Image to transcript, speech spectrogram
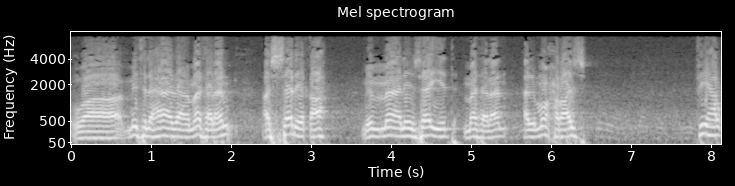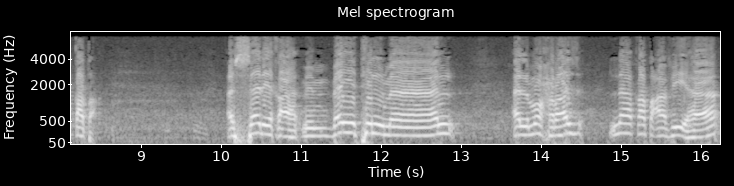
ومثل هذا مثلا السرقة من مال زيد مثلا المحرز فيها القطع. السرقة من بيت المال المحرز لا قطع فيها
